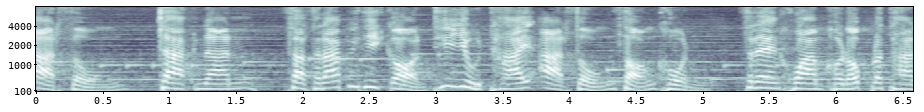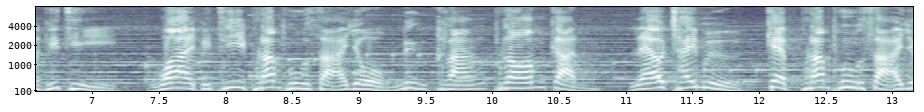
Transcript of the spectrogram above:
อาจสง จากนั้นศาสนาพิธีกรที่อยู่ท้ายอาจสงสองคน แสดงความเคารพประธานพิธีไหว้ไปที่พระภูษาโยงหนึ่งครั้งพร้อมกัน แล้วใช้มือเก็บพระภูษาโย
